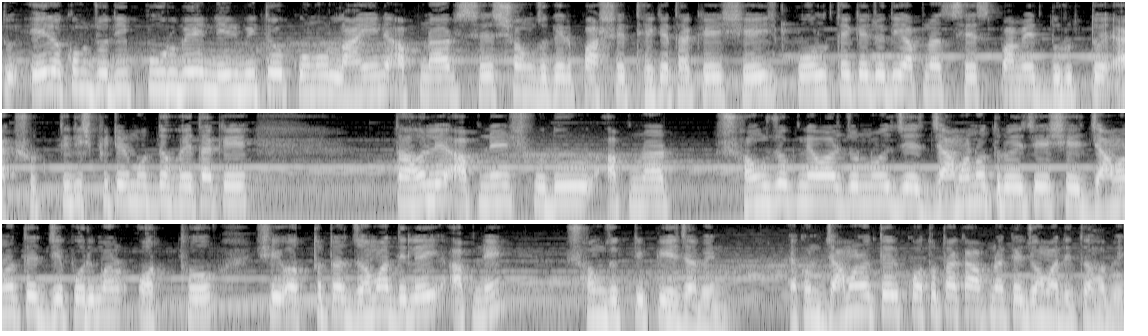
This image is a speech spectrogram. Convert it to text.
তো এরকম যদি পূর্বে নির্মিত কোনো লাইন আপনার শেষ সংযোগের পাশে থেকে থাকে, সেই পোল থেকে যদি আপনার শেষ পামের দূরত্ব একশো ফিটের মধ্যে হয়ে থাকে, তাহলে আপনি শুধু আপনার সংযোগ নেওয়ার জন্য যে জামানত রয়েছে, সেই জামানতের যে পরিমাণ অর্থ, সেই অর্থটা জমা দিলেই আপনি সংযোগটি পেয়ে যাবেন। এখন জামানতের কত টাকা আপনাকে জমা দিতে হবে?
